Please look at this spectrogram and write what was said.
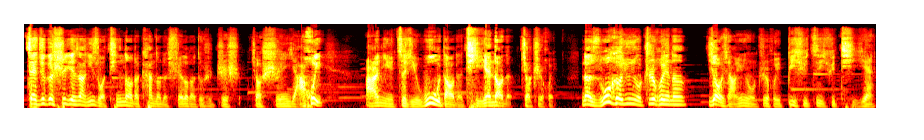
在这个世界上，你所听到的、看到的、学到的都是知识，叫识人牙慧；而你自己悟到的、体验到的叫智慧。那如何拥有智慧呢？要想拥有智慧，必须自己去体验，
